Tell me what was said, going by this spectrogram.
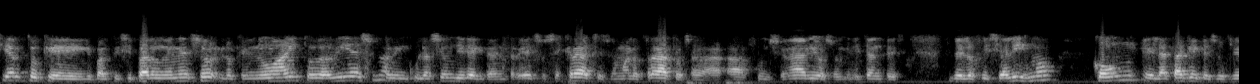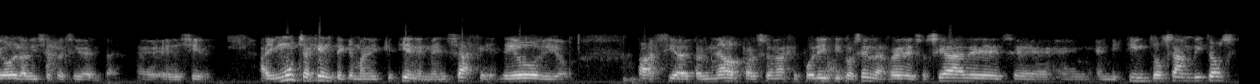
cierto que participaron en eso. Lo que no hay todavía es una vinculación directa entre esos scratches o malos tratos a, funcionarios o militantes del oficialismo con el ataque que sufrió la vicepresidenta. Eh, es decir, hay mucha gente que, tiene mensajes de odio hacia determinados personajes políticos en las redes sociales, eh, en distintos ámbitos,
